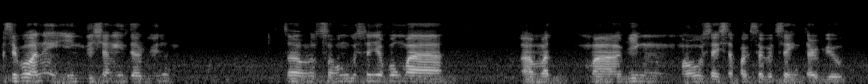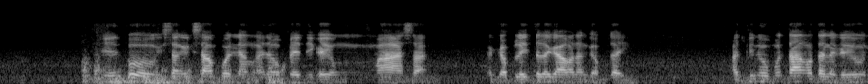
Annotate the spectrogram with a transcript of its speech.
Kasi po ano eh, English ang interview nun. So, so kung gusto niyo pong ma, ah, mat- maging mahusay sa pagsagot sa interview, yun po, isang example ng ano, pwede kayong mahasa. Nag-apply talaga ako ng apply. At pinupuntahan ko talaga yun.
